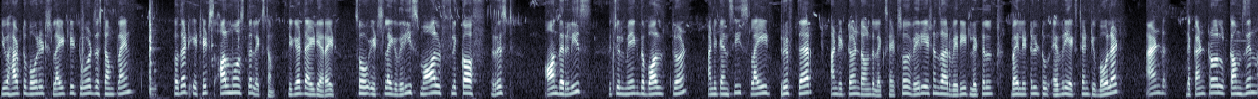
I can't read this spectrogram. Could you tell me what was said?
you have to bowl it slightly towards the stump line so that it hits almost the leg stump. You get the idea, right? So it's like a very small flick of wrist on the release which will make the ball turn and you can see slight drift there and it turned down the leg side. So variations are very little by little to every extent you bowl at and the control comes in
